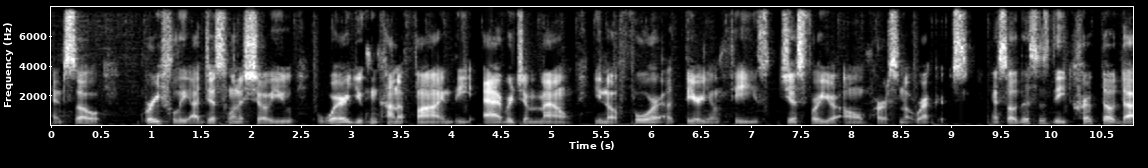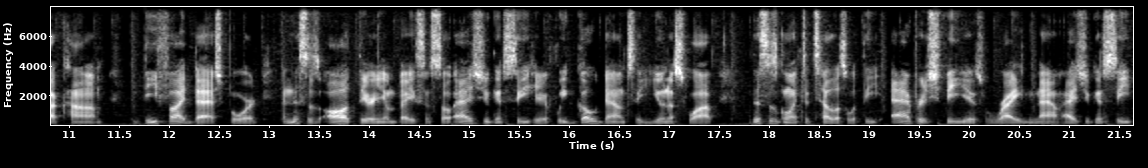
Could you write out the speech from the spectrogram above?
And so briefly, I just want to show you where you can kind of find the average amount, you know, for Ethereum fees just for your own personal records. And so this is the crypto.com DeFi dashboard, and this is all Ethereum based. And so as you can see here, if we go down to Uniswap, this is going to tell us what the average fee is right now. As you can see,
